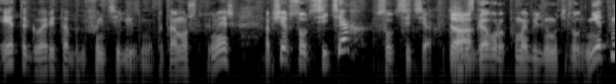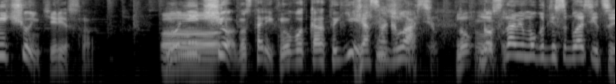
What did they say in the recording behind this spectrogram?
это говорит об инфантилизме. Потому что, понимаешь, вообще в соцсетях, в соцсетях, в Так. По мобильному телефону нет ничего интересного. Ну Э, ничего, ну старик, ну вот когда ты есть. Я ничего. согласен. Но, но Вот. с нами могут не согласиться.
